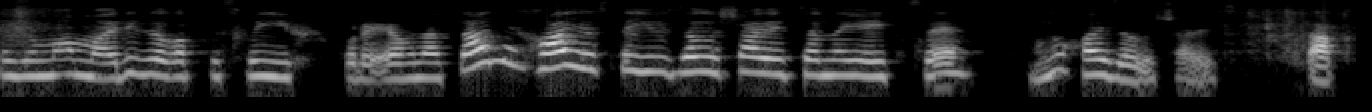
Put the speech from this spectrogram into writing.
Кажу, мама, різала б ти своїх курей. А вона, та нехай остають, залишаються на яйце. Ну, хай залишаються. Так.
